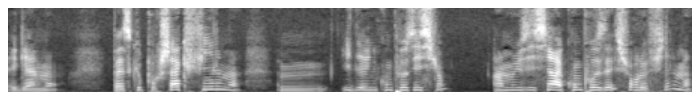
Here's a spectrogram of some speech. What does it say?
également. Parce que pour chaque film, il y a une composition. Un musicien a composé sur le film.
